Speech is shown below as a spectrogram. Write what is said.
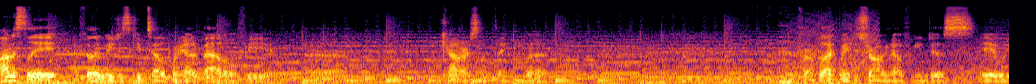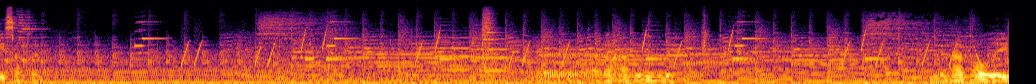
Honestly, I feel like we just keep teleporting out of battle if we uh, counter something, but if our black mage is strong enough, we can just AoE something. Uh, I don't have wind. We don't have holy.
